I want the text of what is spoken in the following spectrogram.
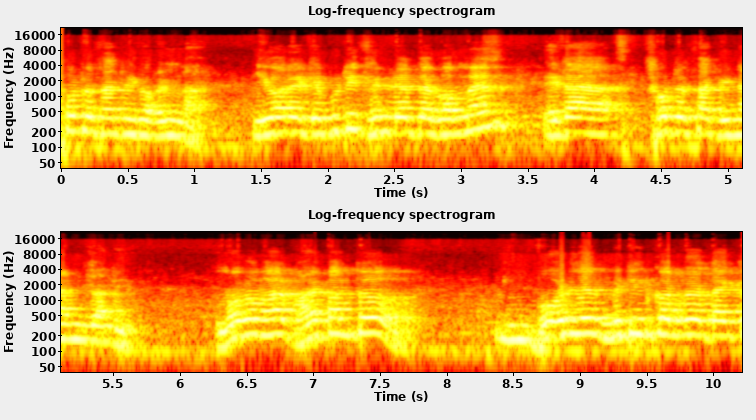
ছোট চাকরি করেন না। You are a deputy secretary the government এটা ছোট চাকরি না, আমি জানি। মনোভার ভয় পান তো? বোর্ডের মিটিং কল করার দায়িত্ব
